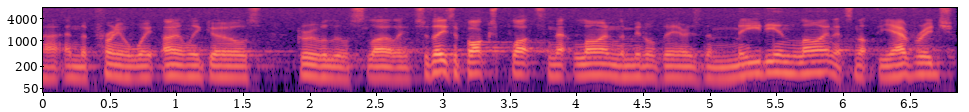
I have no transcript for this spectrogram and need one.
uh, and the perennial wheat only girls grew a little slowly. So these are box plots, and that line in the middle there is the median line. It's not the average,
